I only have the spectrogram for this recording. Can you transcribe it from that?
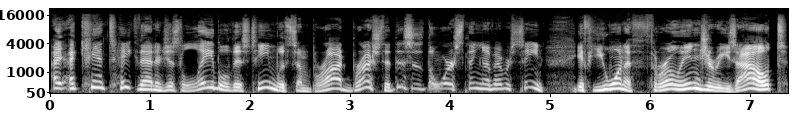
I, I can't take that and just label this team with some broad brush that this is the worst thing I've ever seen. If you want to throw injuries out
